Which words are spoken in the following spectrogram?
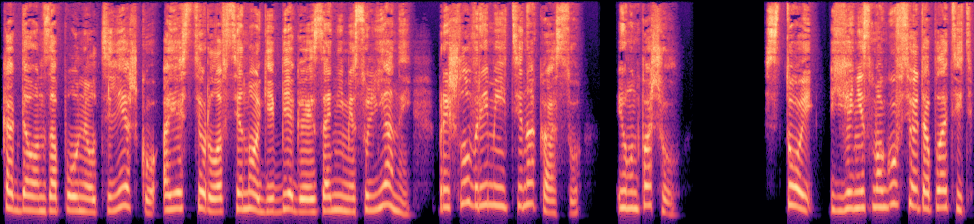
Когда он заполнил тележку, а я стерла все ноги, бегая за ними с Ульяной, пришло время идти на кассу, и он пошел. «Стой, я не смогу все это оплатить.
